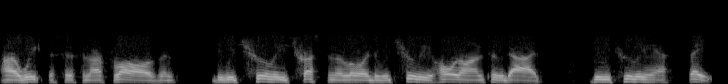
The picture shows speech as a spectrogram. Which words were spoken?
our weaknesses and our flaws. And do we truly trust in the Lord? Do we truly hold on to God? Do we truly have faith?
